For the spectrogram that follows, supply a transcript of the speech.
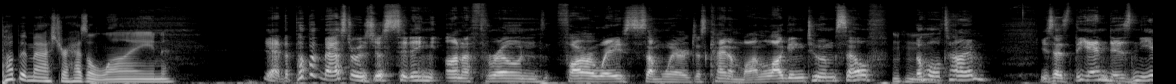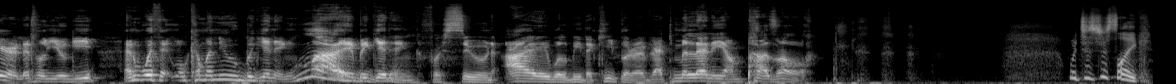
puppet master has a line. Yeah, the puppet master is just sitting on a throne far away somewhere, just kind of monologuing to himself Mm-hmm. the whole time. He says, The end is near, little Yugi, and with it will come a new beginning, my beginning, for soon I will be the keeper of that millennium puzzle. which is just like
